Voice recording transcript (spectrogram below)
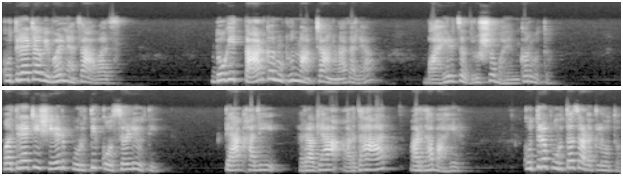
कुत्र्याच्या विवळण्याचा आवाज. दोघी ताडकन उठून मागच्या अंगणात आल्या. बाहेरचं दृश्य भयंकर होतं. पत्र्याची शेड पुरती कोसळली होती. त्याखाली रघ्या अर्धा आत अर्धा बाहेर. कुत्र पुरतंच अडकलं होतं.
